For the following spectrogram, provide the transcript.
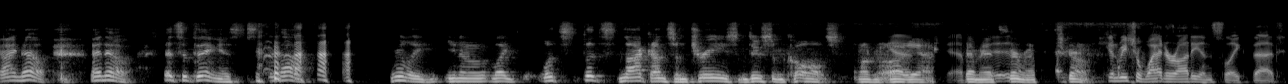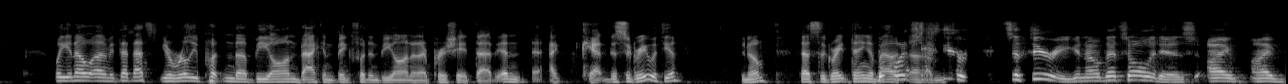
I know, I know. That's the thing is, not. really, you know, like let's let's knock on some trees and do some calls. Oh, yeah, oh yeah, yeah. yeah man, it, let's go. You can reach a wider audience like that. Well, you know, I mean that that's you're really putting the beyond back in Bigfoot and beyond, and I appreciate that. And I can't disagree with you. You know, that's the great thing about. Well, it's, um, a it's, a theory, you know. That's all it is. I I've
